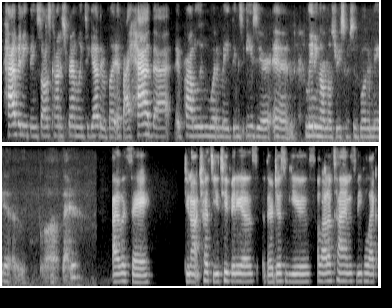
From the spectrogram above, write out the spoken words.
have anything, so I was kind of scrambling together. But if I had that, it probably would have made things easier, and leaning on those resources would have made it uh, better. I would say do not trust YouTube videos. They're just views. A lot of times people like,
